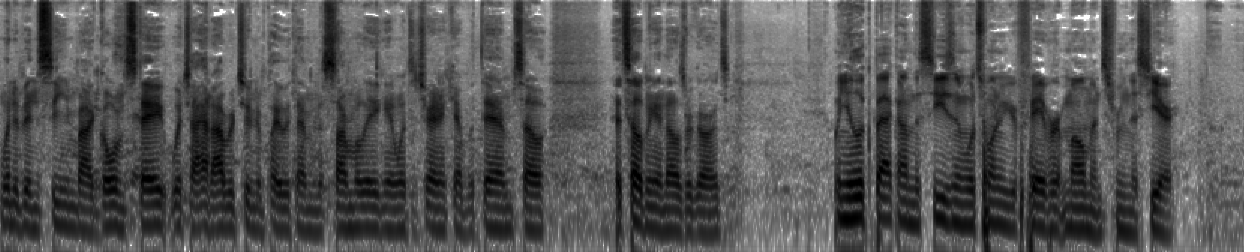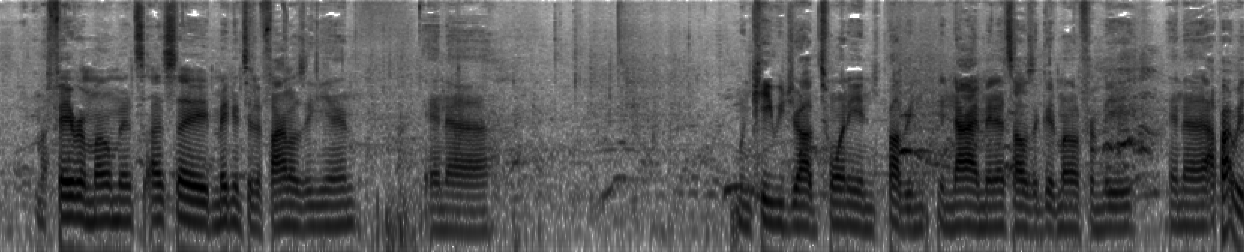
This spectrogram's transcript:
wouldn't have been seen by Golden State, which I had opportunity to play with them in the summer league and went to training camp with them. So it's helped me in those regards. When you look back on the season, what's one of your favorite moments from this year? My favorite moments, I'd say making it to the finals again, and uh, when Kiwi dropped 20 in probably in nine minutes, that was a good moment for me. And uh, I probably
